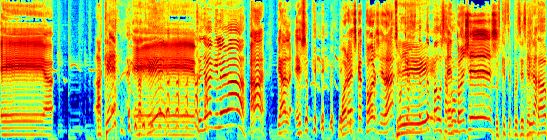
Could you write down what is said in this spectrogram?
Eh, a- ¿A qué? eh, ¡Señor Aguilera! Ah, ya, la- es, ahora es 14, ¿verdad? Sí. ¿Por qué haces tanta pausa? Entonces, Es que, pues es Ya que mira, está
